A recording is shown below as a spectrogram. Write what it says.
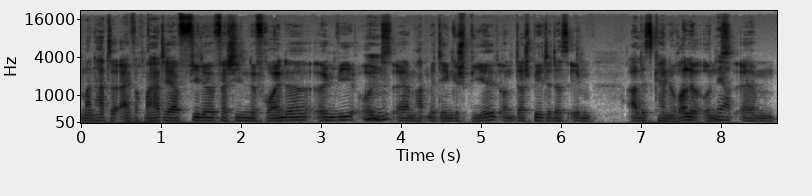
man hatte einfach, man hatte ja viele verschiedene Freunde irgendwie und mhm. ähm, hat mit denen gespielt und da spielte das eben alles keine Rolle und ja. ähm,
